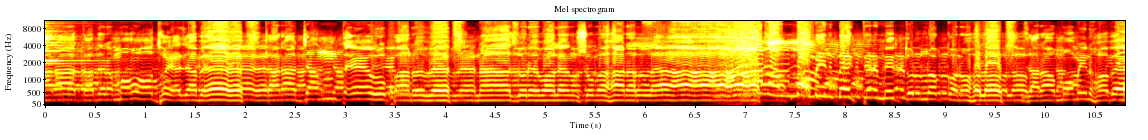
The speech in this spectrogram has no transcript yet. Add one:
তারা তাদের মত হয়ে যাবে তারা জানতেও পারবে না। জোরে বলেন সুবহানাল্লাহ। মুমিন ব্যক্তির মৃত্যুর লক্ষণ হলো যারা মুমিন হবে,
